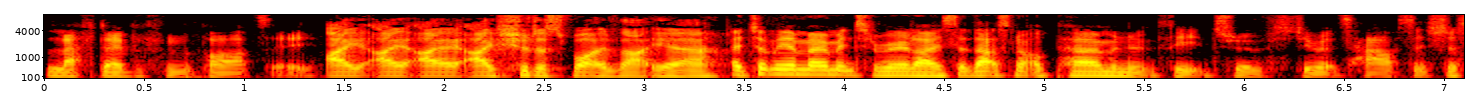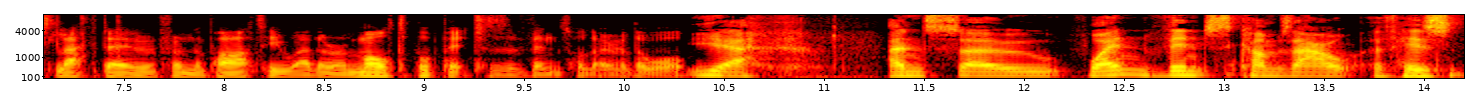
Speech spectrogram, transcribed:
left over from the party. I, I, I, I should have spotted that. Yeah. It took me a moment to realise that that's not a permanent feature of Stuart's house. It's just left over from the party where there are multiple pictures of Vince all over the wall. Yeah. And so when Vince comes out of his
